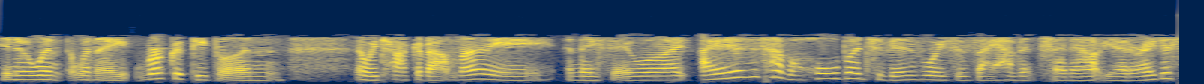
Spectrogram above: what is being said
You know, when when I work with people and and we talk about money and they say, well, I, I just have a whole bunch of invoices I haven't sent out yet, or I just,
